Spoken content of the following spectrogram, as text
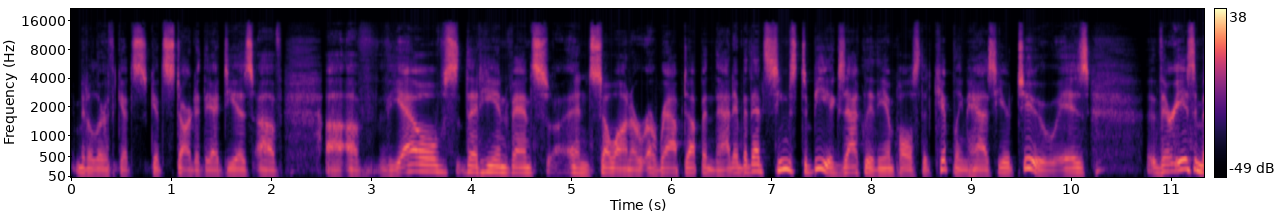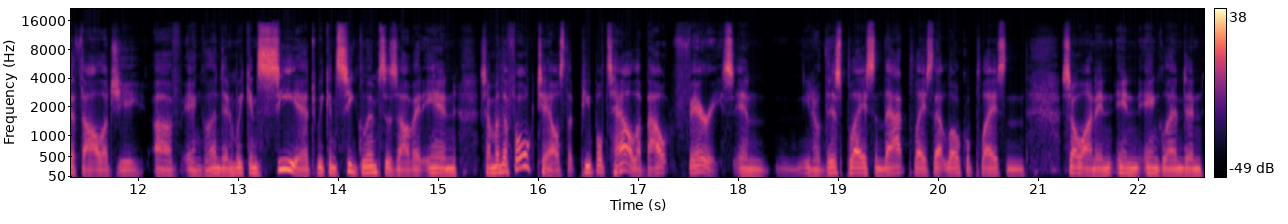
Middle Earth gets gets started. The ideas of uh, of the elves that he invents and so on are, are wrapped up in that. But that seems to be exactly the impulse that Kipling has here too. Is there is a mythology of England, and we can see it. We can see glimpses of it in some of the folk tales that people tell about fairies in you know this place and that place, that local place, and so on in in England. And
